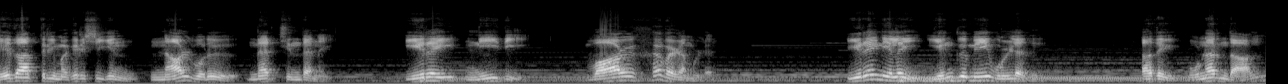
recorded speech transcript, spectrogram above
வேதாத்ரி மகிழ்ச்சியின் நாள் ஒரு நற்சிந்தனை. இறை நீதி வாழ்க வளமுடன். இறைநிலை எங்குமே உள்ளது. அதை உணர்ந்தால்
